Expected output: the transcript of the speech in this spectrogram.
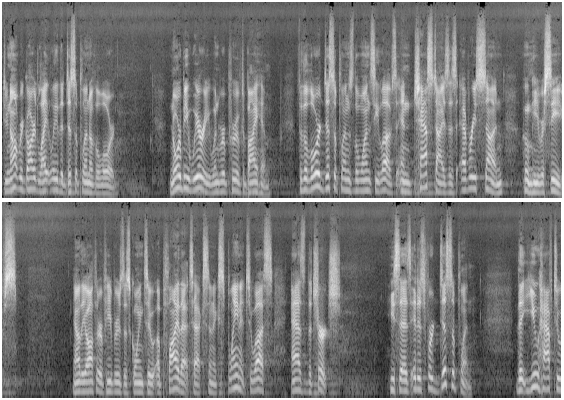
do not regard lightly the discipline of the Lord, nor be weary when reproved by him. For the Lord disciplines the ones he loves and chastises every son whom he receives. Now, the author of Hebrews is going to apply that text and explain it to us as the church. He says, It is for discipline that you have to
